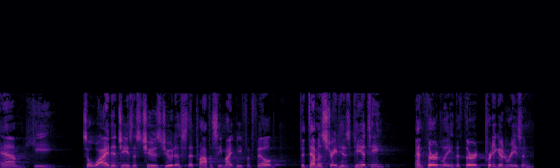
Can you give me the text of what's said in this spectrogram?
am He. So, why did Jesus choose Judas? That prophecy might be fulfilled, to demonstrate his deity. And thirdly, the third pretty good reason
